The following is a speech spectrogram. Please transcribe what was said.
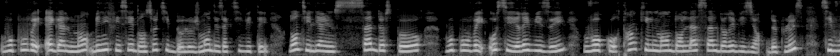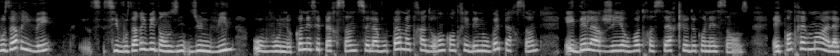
Vous pouvez également bénéficier dans ce type de logement des activités dont il y a une salle de sport. Vous pouvez aussi réviser vos cours tranquillement dans la salle de révision. De plus, si vous arrivez, si vous arrivez dans une ville où vous ne connaissez personne, cela vous permettra de rencontrer des nouvelles personnes et d'élargir votre cercle de connaissances. Et contrairement à la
